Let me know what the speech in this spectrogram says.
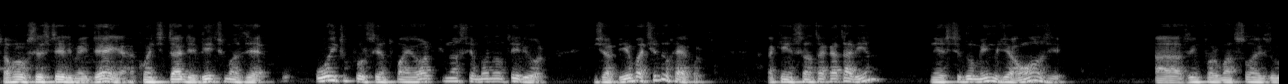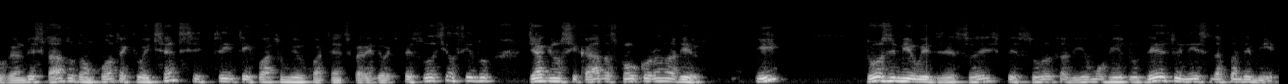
Só para vocês terem uma ideia, a quantidade de vítimas é 8% maior que na semana anterior, que já havia batido o recorde. Aqui em Santa Catarina, neste domingo, dia 11, as informações do governo do estado dão conta que 834.448 pessoas tinham sido diagnosticadas com o coronavírus e 12.016 pessoas haviam morrido desde o início da pandemia.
